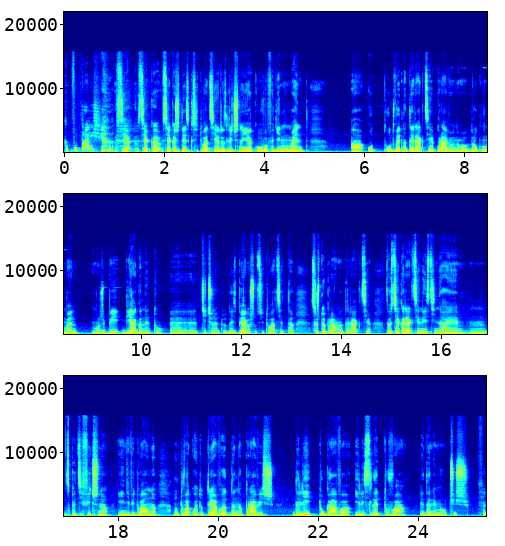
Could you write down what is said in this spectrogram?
Какво правиш? Вся, всяка, всяка житейска ситуация е различна и ако в един момент а, от, ответната реакция е правилна, в друг момент може би бягането, е, е, тичането, да избягаш от ситуацията, също е правилната реакция. Тоест, всяка реакция наистина е м, специфична и индивидуална, но това, което трябва да направиш, дали тогава или след това, е да не мълчиш. Хм.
